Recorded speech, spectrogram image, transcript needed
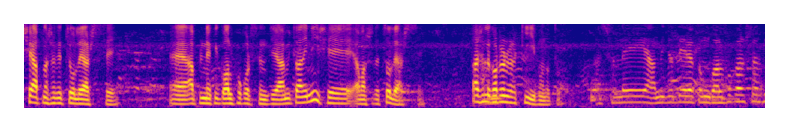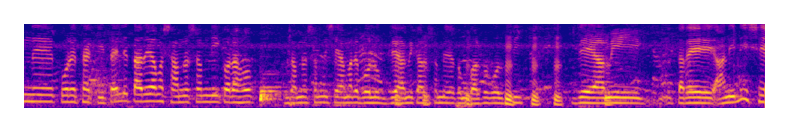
সে আপনার সঙ্গে চলে আসছে। আপনি নাকি গল্প করছেন যে আমি তো আনিনি সে আমার সাথে চলে আসছে। তা আসলে ঘটনাটা কি মূলত? আসলে আমি যদি এরকম গল্প কারোর সামনে করে থাকি তাইলে তারে আমার সামনাসামনি করা হোক। সামনাসামনি সে আমারে বলুক যে আমি কারোর সামনে এরকম গল্প বলছি যে আমি তারে আনিনি সে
